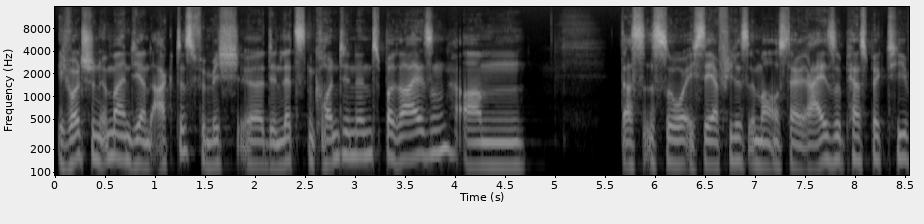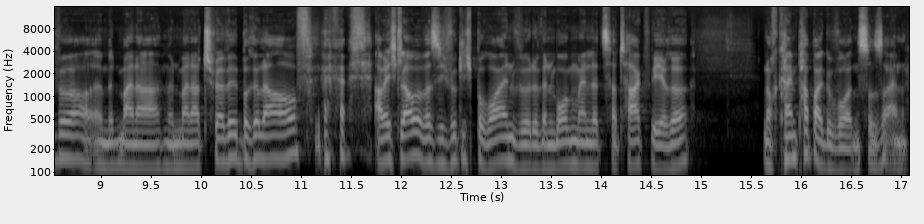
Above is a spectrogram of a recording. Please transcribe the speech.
Ich wollte schon immer in die Antarktis, für mich äh, den letzten Kontinent bereisen. Ähm, das ist so, ich sehe ja vieles immer aus der Reiseperspektive äh, mit meiner, mit meiner Travel-Brille auf. Aber ich glaube, was ich wirklich bereuen würde, wenn morgen mein letzter Tag wäre, noch kein Papa geworden zu sein.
